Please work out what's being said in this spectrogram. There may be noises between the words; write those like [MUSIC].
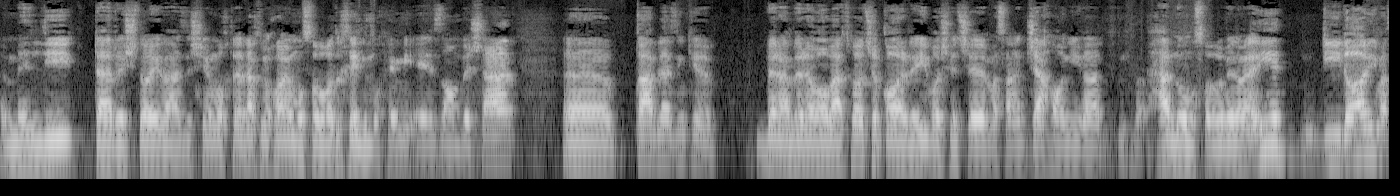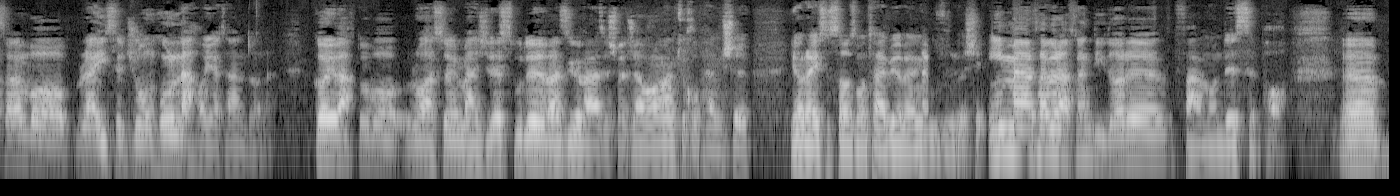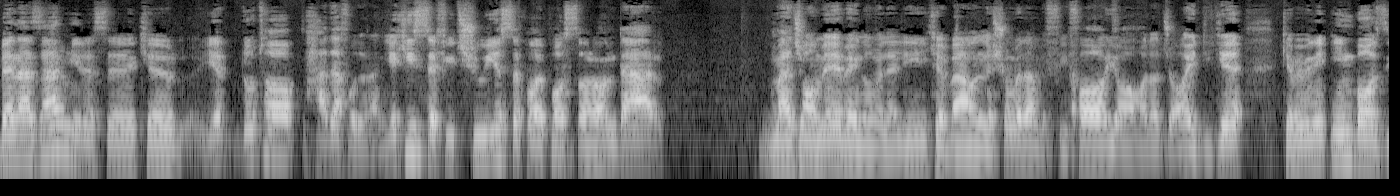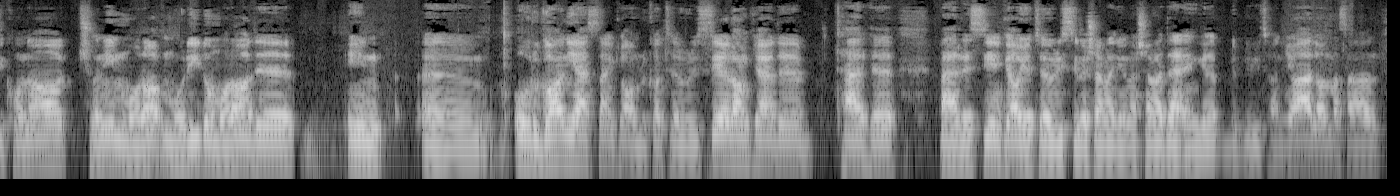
ملی در رشته های ورزشی مختلف وقتی می‌خوایم مسابقات خیلی مهمی اعزام بشن قبل از اینکه برن به رقابت ها چه قاره ای باشه چه مثلا جهانی و هر نوع مسابقه بینالمللی یه دیداری مثلا با رئیس جمهور نهایتا دارن. گاهی وقتا با رؤسای مجلس بوده وزیر ورزش و جوان هم که خب همیشه یا رئیس سازمان تربیت بدنی حضور داشته. این مرتبه رفتن دیدار فرمانده سپاه. به نظر می‌رسه که یه دو تا هدف رو دارن. یکی سفیدشویی سپاه پاسداران در مجامع بین المللی که به حال نشون بدن به فیفا یا حالا جاهای دیگه که ببینید این بازیکن ها چنین مرید و مراد این ارگانی هستن که آمریکا تروریستی اعلام کرده طرح بررسی اینکه آیا تروریستی بشود یا نشود در انگل بریتانیا الان مثلا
